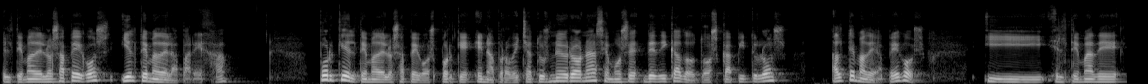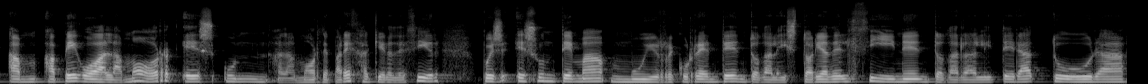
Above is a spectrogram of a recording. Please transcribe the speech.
el tema de los apegos y el tema de la pareja. ¿Por qué el tema de los apegos? Porque en Aprovecha tus neuronas hemos eh, dedicado dos capítulos al tema de apegos. Y el tema de apego al amor es un. al amor de pareja, quiero decir, pues es un tema muy recurrente en toda la historia del cine, en toda la literatura,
